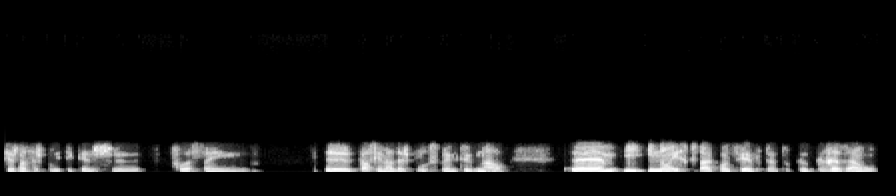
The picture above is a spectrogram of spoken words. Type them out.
que as nossas políticas uh, fossem calcionadas pelo Supremo Tribunal. Um, e, não é isso que está a acontecer. Portanto, que razão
